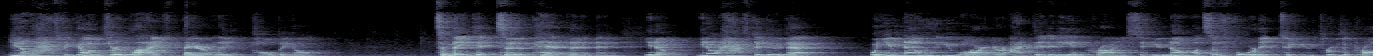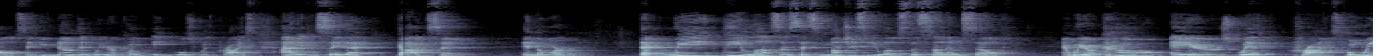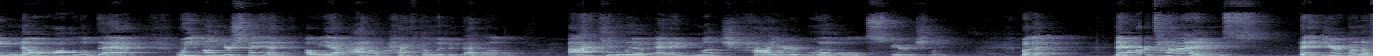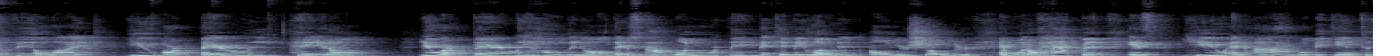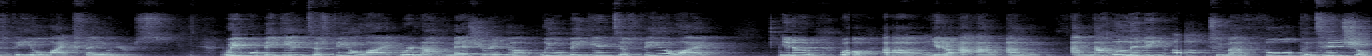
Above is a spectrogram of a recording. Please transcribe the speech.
you don't have to go through life barely holding on to make it to heaven. And, you know, you don't have to do that. When you know who you are, your identity in Christ, and you know what's afforded to you through the cross, and you know that we are co equals with Christ. I didn't say that, God said it in the Word. That we, He loves us as much as He loves the Son Himself. And we are co heirs with Christ. When we know all of that, we understand oh, yeah, I don't have to live at that level. I can live at a much higher level spiritually. But there are times that you're going to feel like you are barely hanging on. You are barely holding on. There's not one more thing that can be loaded on your shoulder. And what will happen is you and I will begin to feel like failures. We will begin to feel like we're not measuring up. We will begin to feel like, you know, well, uh, you know, I, I'm, I'm, I'm not living up to my full potential.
